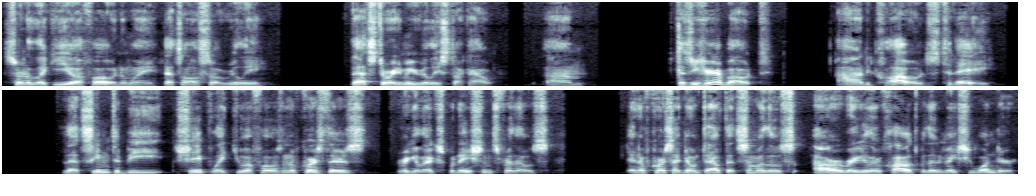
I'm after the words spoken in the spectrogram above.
sort of like a UFO in a way. That's also really that story to me really stuck out. Um, because you hear about odd clouds today that seem to be shaped like UFOs, and of course, there's regular explanations for those. And of course, I don't doubt that some of those are regular clouds, but then it makes you wonder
